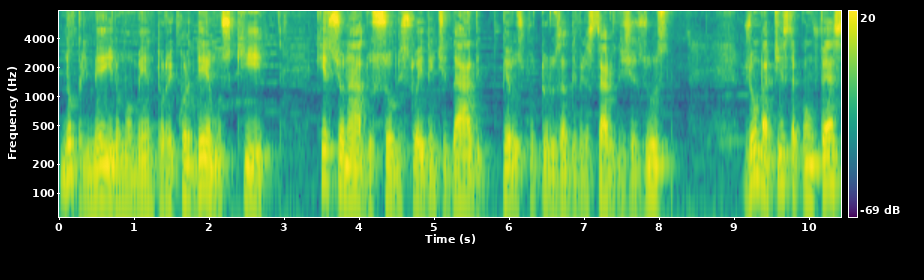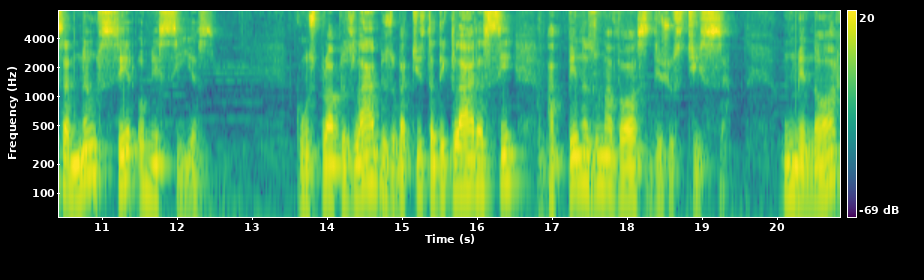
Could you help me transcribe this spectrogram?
No primeiro momento, recordemos que, questionado sobre sua identidade pelos futuros adversários de Jesus, João Batista confessa não ser o Messias. Com os próprios lábios, o Batista declara-se apenas uma voz de justiça, um menor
